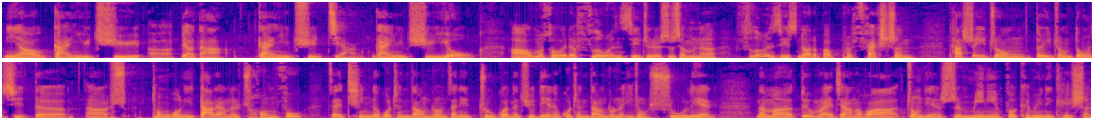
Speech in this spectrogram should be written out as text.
你要敢于去去呃表达，敢于去讲，敢于去用啊。我们所谓的 fluency 指的是什么呢？Fluency is not about perfection，它是一种对一种东西的啊。通过你大量的重复，在听的过程当中，在你主观的去练的过程当中的一种熟练。那么对我们来讲的话，重点是 meaningful communication，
